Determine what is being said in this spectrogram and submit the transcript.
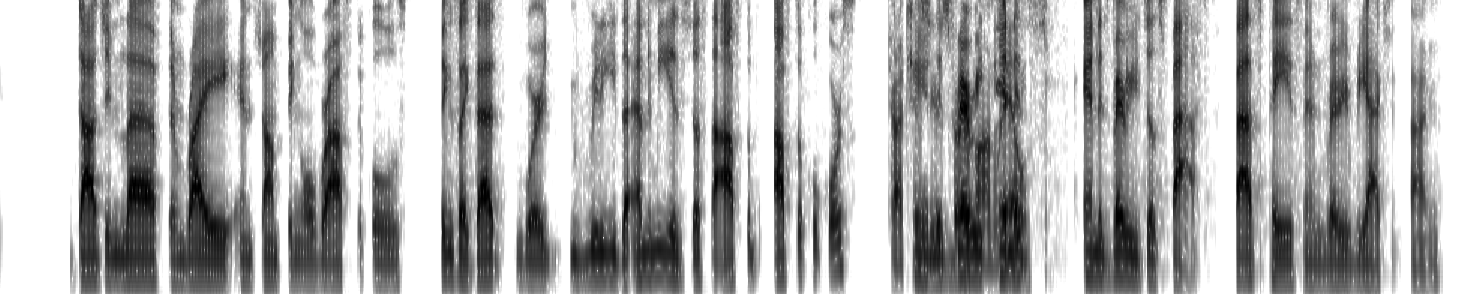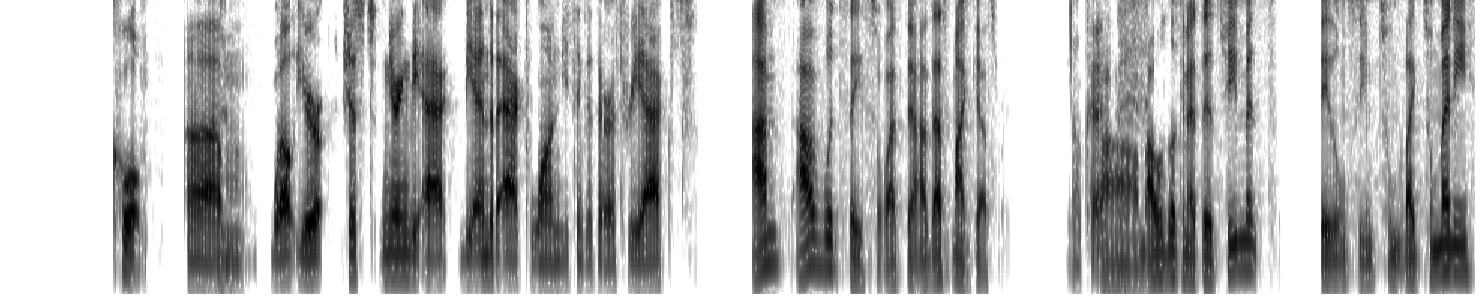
dodging left and right and jumping over obstacles, things like that, where you really the enemy is just the obstacle obstacle course Gotcha. And it's very on and it's and it's very just fast, fast paced and very reaction time. Cool. Yeah. Um, well, you're just nearing the act, the end of Act One. Do you think that there are three acts? I'm I would say so. I think that's my guess right. Okay. Um, I was looking at the achievements. They don't seem too like too many.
